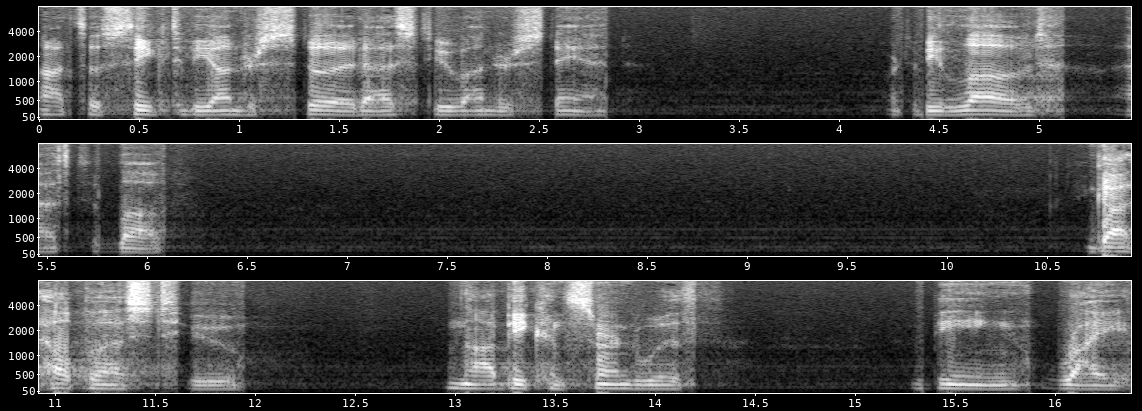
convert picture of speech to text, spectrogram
Not so seek to be understood as to understand, or to be loved as to love. God, help us to not be concerned with being right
